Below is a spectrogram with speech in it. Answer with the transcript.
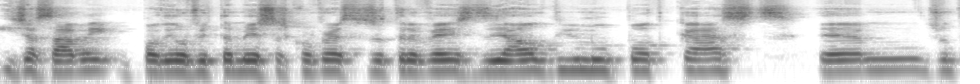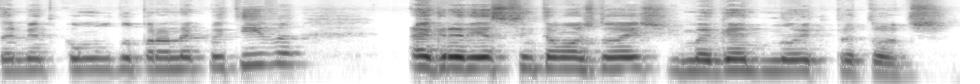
e já sabem, podem ouvir também estas conversas através de áudio no podcast, um, juntamente com o do Parona Coletiva. Agradeço então aos dois e uma grande noite para todos.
